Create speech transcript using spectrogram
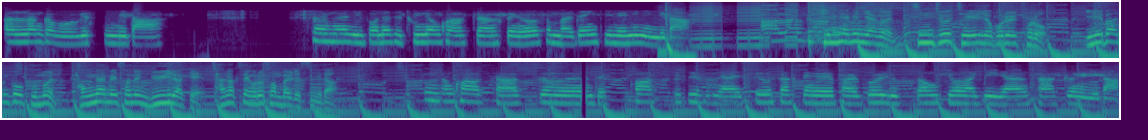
알란가 모르겠습니다. 저는 이번에 대통령 과학장학생으로 선발된 김혜민입니다. 김혜민 양은 진주 제1여고를 졸업, 일반고 부문 경남에서는 유일하게 장학생으로 선발됐습니다. 대통령 과학장학금은 과학기술 분야의 최우수 학생을 발굴, 육성, 지원하기 위한 장학금입니다.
